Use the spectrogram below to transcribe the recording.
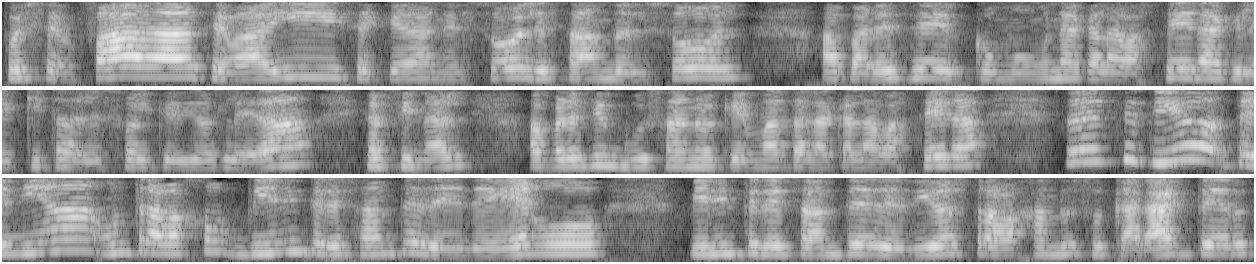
pues se enfada, se va ahí, se queda en el sol, le está dando el sol, aparece como una calabacera que le quita del sol que Dios le da, y al final aparece un gusano que mata la calabacera. Entonces este tío tenía un trabajo bien interesante de, de ego, bien interesante de Dios trabajando su carácter,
